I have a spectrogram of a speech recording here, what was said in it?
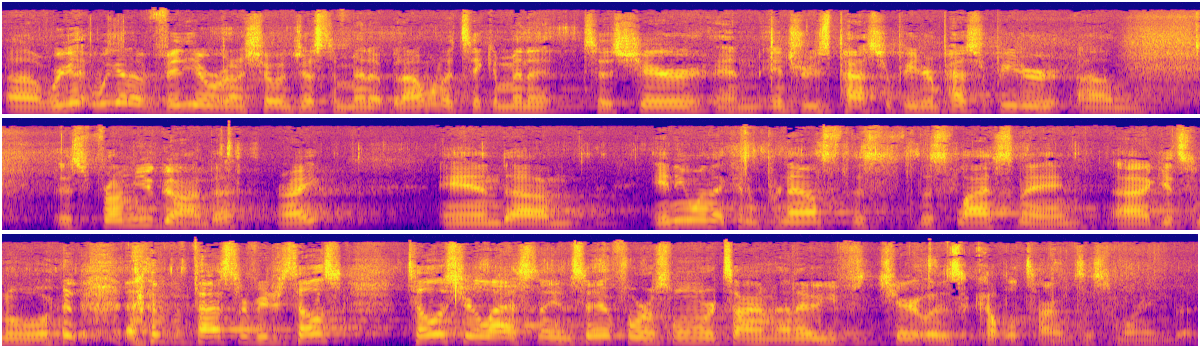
uh, we, got, we got a video we're going to show in just a minute, but I want to take a minute to share and introduce Pastor Peter. And Pastor Peter um, is from Uganda, right? And um, anyone that can pronounce this, this last name uh, gets an award. Pastor Peter, tell us, tell us your last name. Say it for us one more time. I know you've shared it with us a couple times this morning, but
